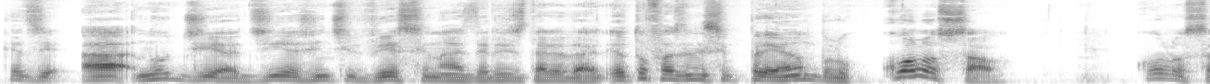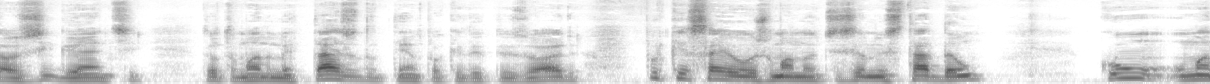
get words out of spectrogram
Quer dizer, a, no dia a dia a gente vê sinais de hereditariedade. Eu estou fazendo esse preâmbulo colossal, colossal, gigante. Estou tomando metade do tempo aqui do episódio, porque saiu hoje uma notícia no Estadão com uma,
